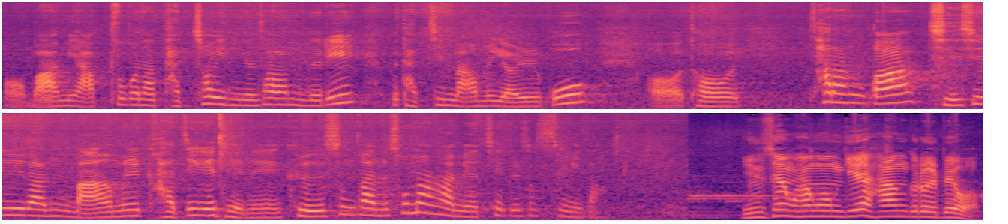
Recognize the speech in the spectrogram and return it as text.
어, 마음이 아프거나 닫혀 있는 사람들이 그 닫힌 마음을 열고 어, 더 사랑과 진실한 마음을 가지게 되는 그 순간을 소망하며 책을 썼습니다. 인생 황혼기에 한글을 배워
